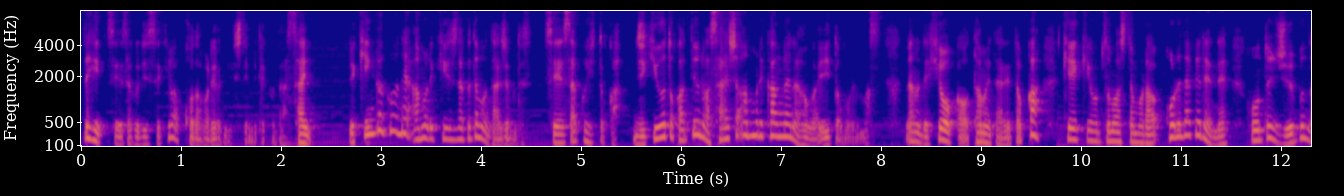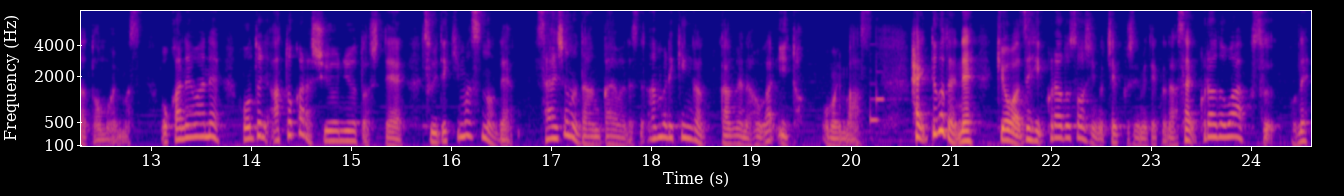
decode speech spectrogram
ぜひ制作実績はこだわるようにしてみてください。で、金額はね、あまり気にしなくても大丈夫です。制作費とか、時給とかっていうのは最初あんまり考えない方がいいと思います。なので、評価を貯めたりとか、経験を積ませてもらう。これだけでね、本当に十分だと思います。お金はね、本当に後から収入としてついてきますので、最初の段階はですね、あんまり金額考えない方がいいと思います。はい。ということでね、今日はぜひクラウドソーシングチェックしてみてください。クラウドワークスをね、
